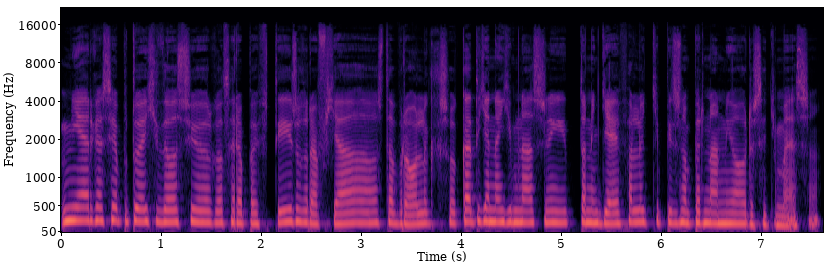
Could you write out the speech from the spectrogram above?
μια εργασία που του έχει δώσει ο εργοθεραπευτής, ζωγραφιά, σταυρόλεξο, κάτι για να γυμνάσει τον εγκέφαλο και επίσης να περνάνε οι ώρες εκεί μέσα.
